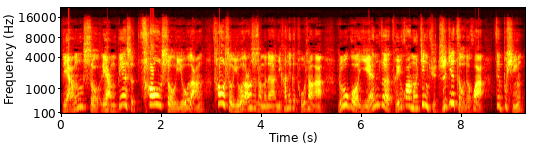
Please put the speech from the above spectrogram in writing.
两手两边是操手游廊。操手游廊是什么呢？你看那个图上啊，如果沿着垂花门进去直接走的话，这不行。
